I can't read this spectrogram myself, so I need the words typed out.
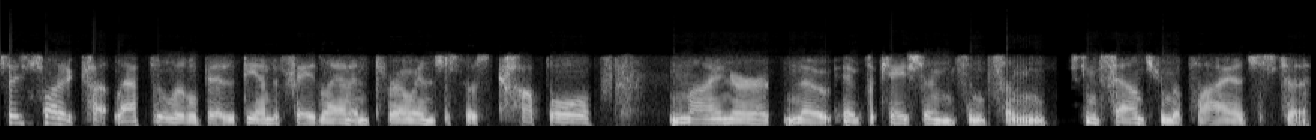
so I just wanted to cut left a little bit at the end of Fadeland and throw in just those couple minor note implications and some some sounds from the playa just to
